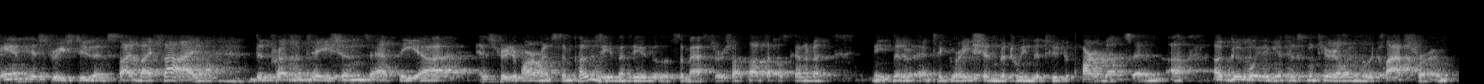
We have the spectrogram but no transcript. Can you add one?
and history students side by side did presentations at the uh, history department symposium at the end of the semester. So I thought that was kind of a neat bit of integration between the two departments and uh, a good way to get this material into the classroom.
